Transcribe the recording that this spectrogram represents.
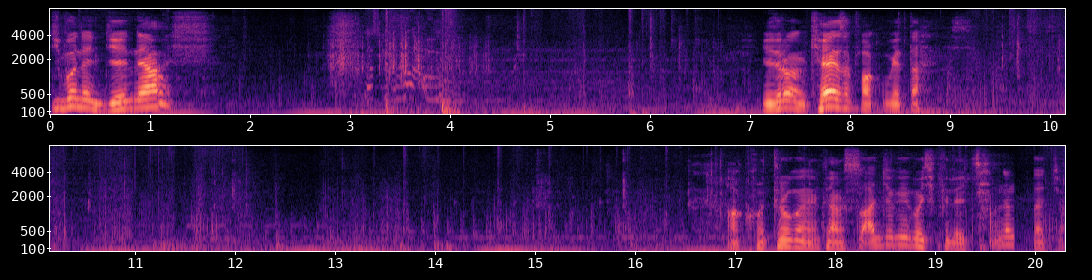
이번엔 얘냐 씨. 얘들은 계속 바꾸겠다 아 겉으로는 그냥 쏴 죽이고 싶은데 참는 좀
